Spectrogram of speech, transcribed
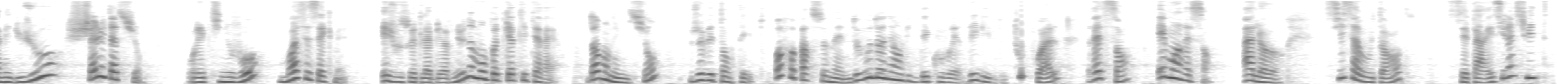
Amis du jour, chalutations. Pour les petits nouveaux, moi c'est Sekhmet et je vous souhaite la bienvenue dans mon podcast littéraire. Dans mon émission, je vais tenter trois fois par semaine de vous donner envie de découvrir des livres de tout poil, récents et moins récents. Alors, si ça vous tente, c'est par ici la suite.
